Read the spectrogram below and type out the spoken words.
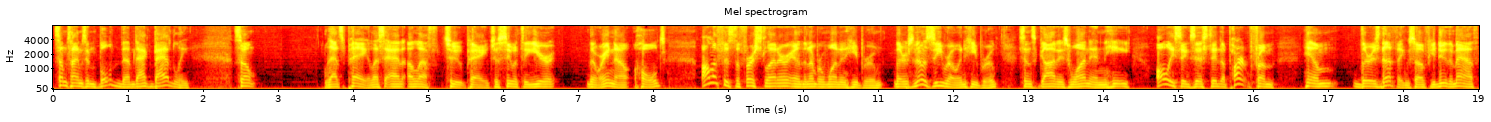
sometimes emboldened them to act badly. So that's pay. Let's add Aleph to pay to see what the year that we're in now holds. Aleph is the first letter and the number one in Hebrew. There's no zero in Hebrew since God is one and he always existed. Apart from him, there is nothing. So if you do the math,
